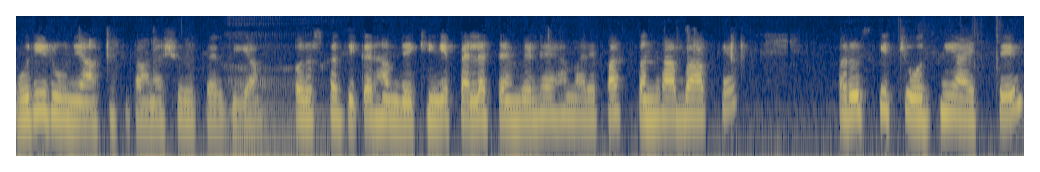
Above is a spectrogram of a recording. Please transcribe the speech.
बुरी रूह ने आके सताना शुरू कर दिया। हाँ। और उसका ज़िक्र हम देखेंगे। पहला सैम्बल है हमारे पास पंद्रह बाप है। और उसकी चौदहवीं आयत से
